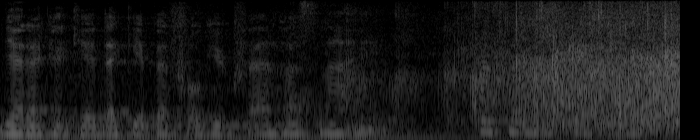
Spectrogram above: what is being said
gyerekek érdekében fogjuk felhasználni. Köszönjük szépen!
